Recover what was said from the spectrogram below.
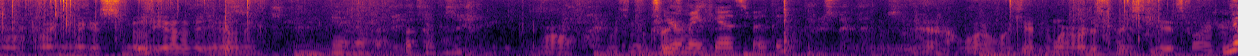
I don't eat that. Well, if I can make a smoothie out of it, you know what I mean? Yeah, no, but I'm fucking hungry. Well, we can drink You're it. making a smoothie? Yeah, well, why can't or, or just, I just eat it, it's fine. No,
